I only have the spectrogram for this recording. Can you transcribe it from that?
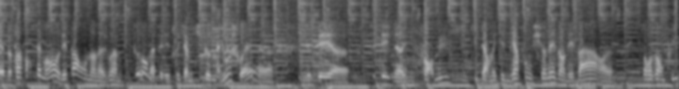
Eh ben, pas forcément. Au départ, on en a joué un petit peu. On a fait des trucs un petit peu manouches, ouais. Euh, c'était euh, c'était une, formule qui, permettait de bien fonctionner dans des bars euh, sans ampli,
